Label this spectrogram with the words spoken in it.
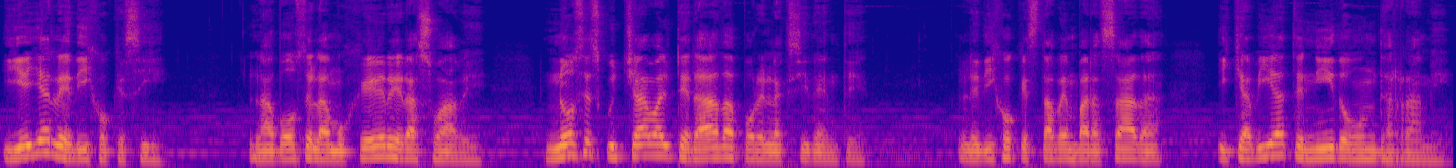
y ella le dijo que sí. La voz de la mujer era suave, no se escuchaba alterada por el accidente. Le dijo que estaba embarazada y que había tenido un derrame.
